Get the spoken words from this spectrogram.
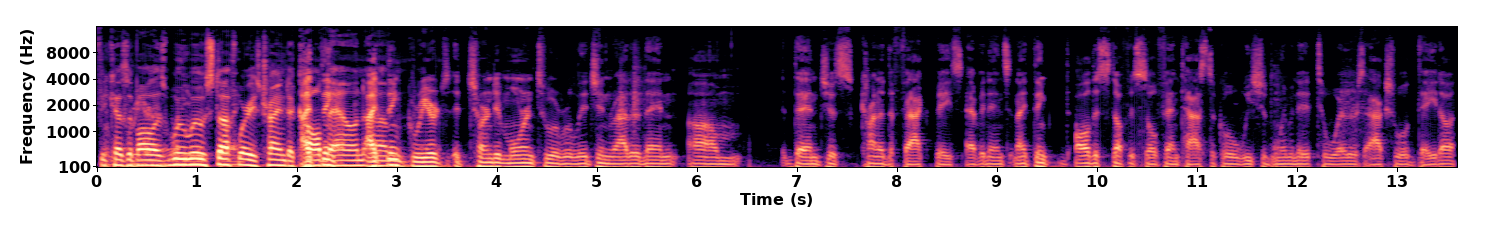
from Because of all his woo-woo stuff doing. where he's trying to I think- down, I um, think Greer it turned it more into a religion rather than um, than just kind of the fact based evidence. And I think all this stuff is so fantastical. We should limit it to where there's actual data.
